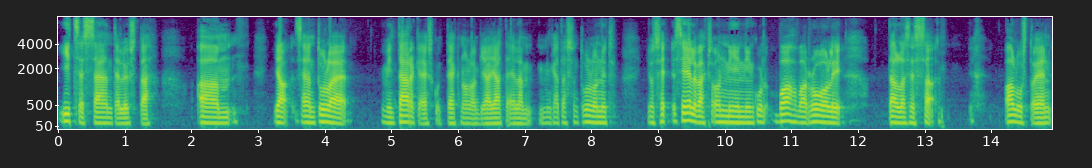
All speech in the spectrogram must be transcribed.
itsesääntelystä. Um, ja sehän tulee hyvin tärkeäksi, kun teknologia jäteillä, mikä tässä on tullut nyt jo se, selväksi, on niin, niin kuin vahva rooli tällaisessa alustojen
